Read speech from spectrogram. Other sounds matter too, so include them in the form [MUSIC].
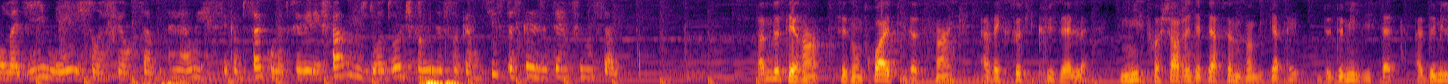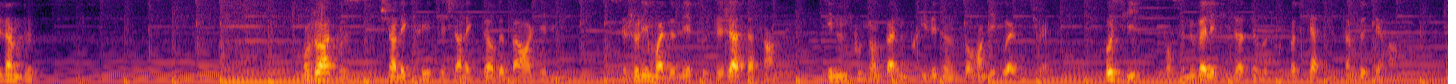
on m'a dit, mais ils sont influençables. Ah oui, c'est comme ça qu'on a privé les femmes du droit de vote jusqu'en 1946 parce qu'elles étaient influençables. Femmes de terrain, saison 3, épisode 5, avec Sophie Cluzel, ministre chargée des personnes handicapées de 2017 à 2022. Bonjour à tous, chères lectrices et chers lecteurs de Parole d'élus. Ce joli mois de mai touche déjà à sa fin et nous ne pouvions pas nous priver de notre rendez-vous habituel. Aussi, pour ce nouvel épisode de votre podcast Femmes de terrain,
